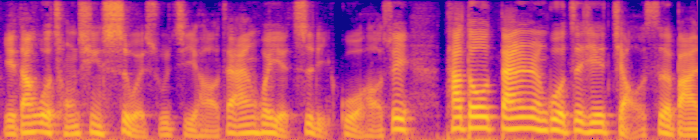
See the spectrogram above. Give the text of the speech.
也当过重庆市委书记哈，在安徽也治理过哈，所以他都担任过这些角色，把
